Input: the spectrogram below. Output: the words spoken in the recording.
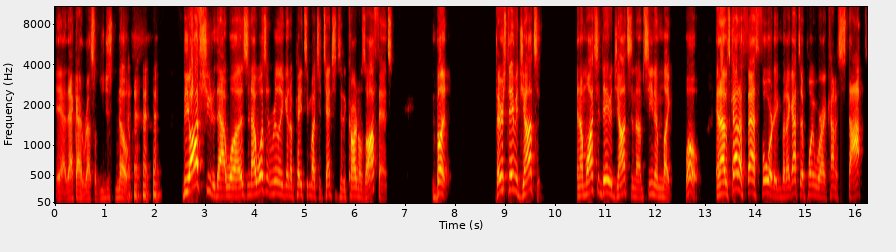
yeah, that guy wrestled. You just know. the offshoot of that was, and I wasn't really going to pay too much attention to the Cardinals offense, but there's David Johnson. And I'm watching David Johnson. I'm seeing him like, whoa. And I was kind of fast forwarding, but I got to a point where I kind of stopped.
